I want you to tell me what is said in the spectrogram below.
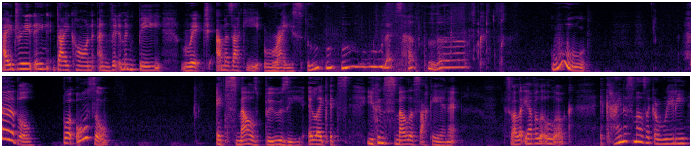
hydrating daikon, and vitamin B rich Amazaki rice. Ooh, ooh, ooh, let's have a look. Ooh, herbal, but also it smells boozy. It like it's you can smell the sake in it. So I'll let you have a little look. It kind of smells like a really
